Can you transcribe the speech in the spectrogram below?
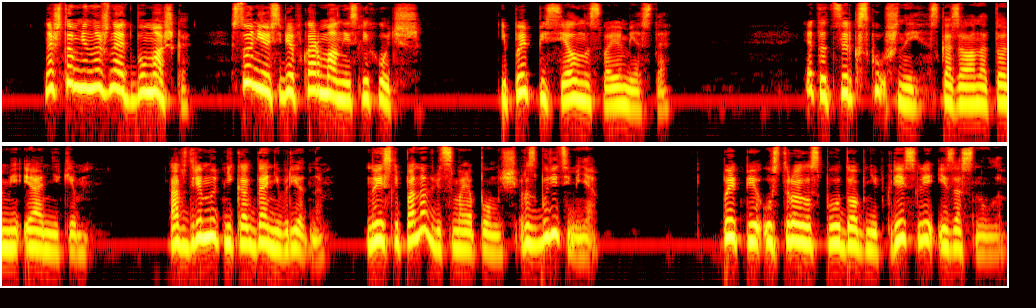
— На что мне нужна эта бумажка? Сунь ее себе в карман, если хочешь и Пеппи сел на свое место. «Этот цирк скучный», — сказала она Томми и Аннике. «А вздремнуть никогда не вредно. Но если понадобится моя помощь, разбудите меня». Пеппи устроилась поудобнее в кресле и заснула.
